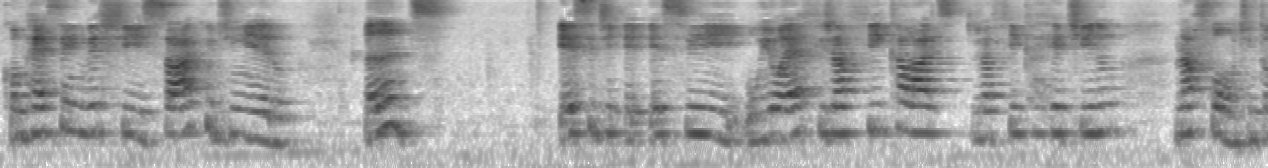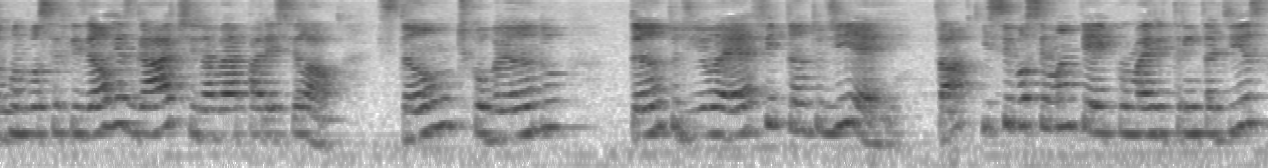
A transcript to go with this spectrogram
comece a investir e saque o dinheiro antes, esse, esse o IOF já fica lá, já fica retido na fonte. Então, quando você fizer o resgate, já vai aparecer lá, ó, estão te cobrando tanto de IOF e tanto de IR, tá? E se você manter aí por mais de 30 dias,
